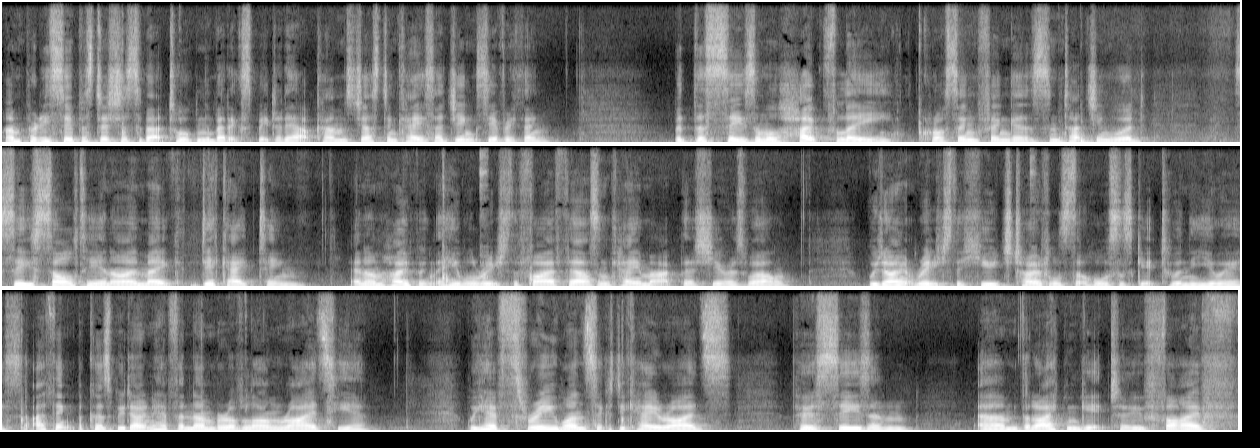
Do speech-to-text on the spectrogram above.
I'm pretty superstitious about talking about expected outcomes just in case I jinx everything. But this season will hopefully, crossing fingers and touching wood, see Salty and I make decade team, and I'm hoping that he will reach the 5,000k mark this year as well. We don't reach the huge totals that horses get to in the US, I think because we don't have the number of long rides here. We have three 160k rides per season um, that I can get to. Five,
